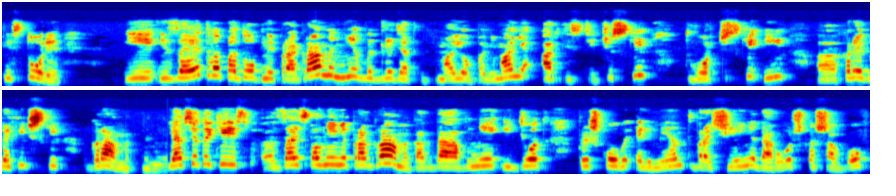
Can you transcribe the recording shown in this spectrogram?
историей. И из-за этого подобные программы не выглядят, в моем понимании, артистически, творчески и хореографически грамотными. Я все-таки за исполнение программы, когда в ней идет прыжковый элемент, вращение, дорожка, шагов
